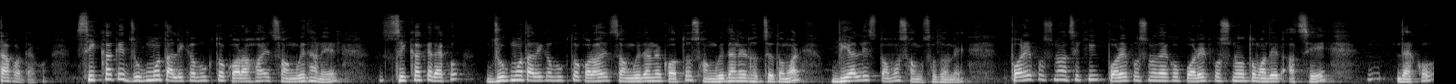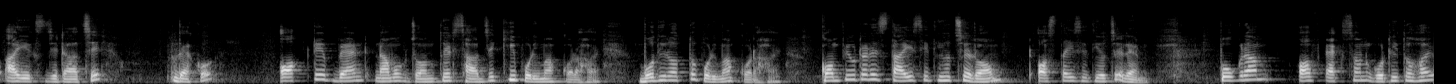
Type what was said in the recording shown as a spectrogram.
তারপর দেখো, শিক্ষাকে যুগ্ম তালিকাভুক্ত করা হয় সংবিধানের, শিক্ষাকে দেখো, যুগ্ম তালিকাভুক্ত করা হয় সংবিধানের কত? সংবিধানের হচ্ছে তোমার বিয়াল্লিশতম সংশোধনে। পরের প্রশ্ন আছে কি? পরের প্রশ্ন দেখো, পরের প্রশ্ন তোমাদের আছে, দেখো আইএক্স যেটা আছে, দেখো অক্টেভ ব্যান্ড নামক যন্ত্রের সাহায্যে কি পরিমাপ করা হয়? বধিরত্ব পরিমাপ করা হয়। কম্পিউটারের স্থায়ী স্মৃতি হচ্ছে রম, অস্থায়ী স্মৃতি হচ্ছে র্যাম। প্রোগ্রাম অফ অ্যাকশন গঠিত হয়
